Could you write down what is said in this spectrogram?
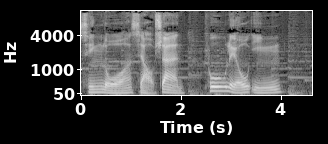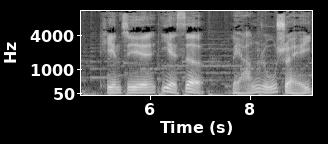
轻罗小扇。扑流萤，天阶夜色凉如水。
